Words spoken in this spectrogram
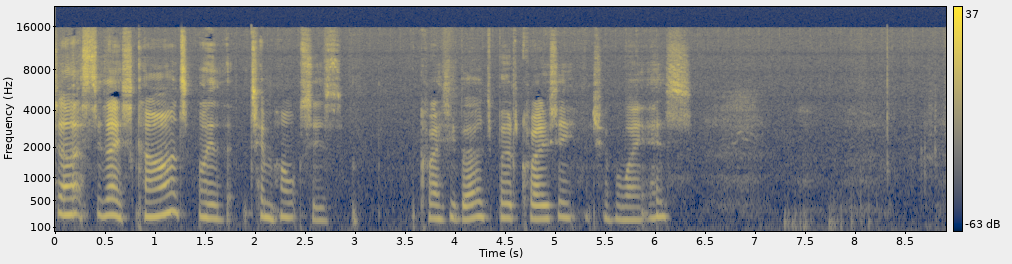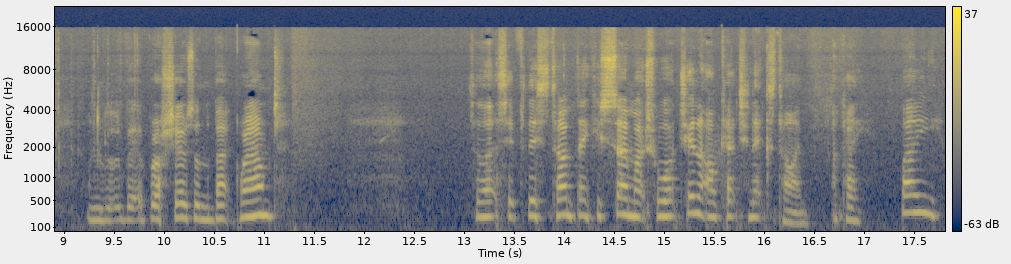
So that's today's card with Tim Holtz's Crazy Birds, Bird Crazy, whichever way it is. And a little bit of brushos on the background. So that's it for this time. Thank you so much for watching. I'll catch you next time. Okay, bye.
